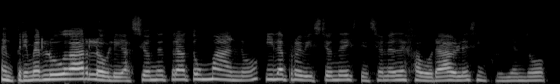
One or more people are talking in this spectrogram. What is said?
En primer lugar, la obligación de trato humano y la prohibición de distinciones desfavorables, incluyendo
